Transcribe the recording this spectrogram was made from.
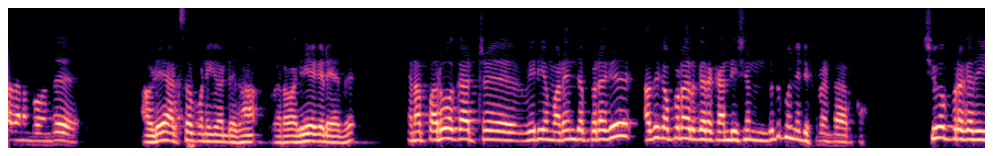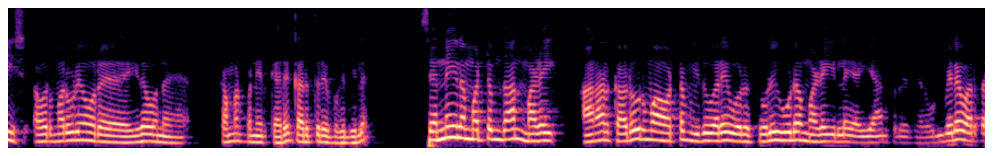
அதை நம்ம வந்து அப்படியே அக்செப்ட் பண்ணிக்க வேண்டியதுதான். வேற வழியே கிடையாது. ஏன்னா பருவக்காற்று வீரியம் அடைந்த பிறகு அதுக்கப்புறம் இருக்கிற கண்டிஷன் என்பது கொஞ்சம் டிஃப்ரெண்ட்டாக இருக்கும். சிவபிரகதீஷ் அவர் மறுபடியும் ஒரு இதை ஒன்று கமெண்ட் பண்ணியிருக்காரு கருத்துரை பகுதியில். சென்னையில் மட்டும்தான் மழை ஆனால் கரூர் மாவட்டம் இதுவரை ஒரு துளி கூட மழை இல்லை ஐயான்னு சொல்லியிருக்காரு. உண்மையிலே வருத்த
